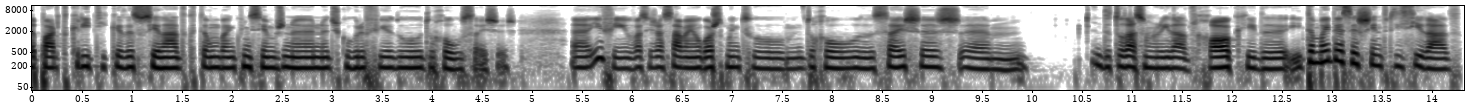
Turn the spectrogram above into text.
a parte crítica da sociedade que tão bem conhecemos na, na discografia do, do Raul Seixas. Uh, enfim, vocês já sabem, eu gosto muito do Raul Seixas. um, de toda a sonoridade rock e, de, e também dessa excentricidade.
